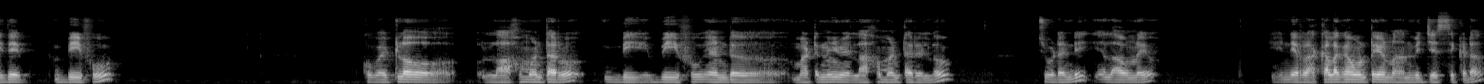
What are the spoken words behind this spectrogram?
ఇదే బీఫ్. కువైట్లో లాహం అంటారు. బీ బీఫ్ అండ్ మటన్ లాహం అంటారు వీళ్ళు. చూడండి ఎలా ఉన్నాయో. ఎన్ని రకాలుగా ఉంటాయో నాన్ వెజెస్ ఇక్కడ.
